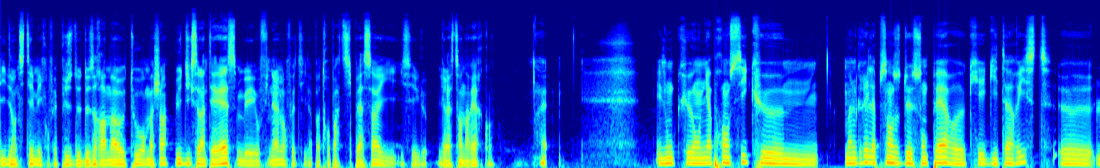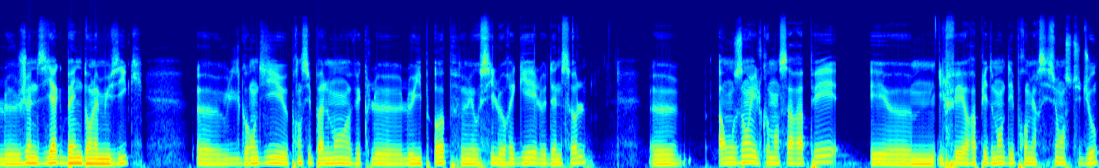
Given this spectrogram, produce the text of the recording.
identité mais qui ont fait plus de, de drama autour machin. Lui dit que ça l'intéresse mais au final en fait il a pas trop participé à ça. Il, il, il est resté en arrière quoi. Et donc, euh, on y apprend aussi que hum, malgré l'absence de son père euh, qui est guitariste, euh, le jeune Ziak baigne dans la musique. Il grandit principalement avec le, le hip-hop, mais aussi le reggae et le dancehall. À 11 ans, il commence à rapper et euh, il fait rapidement des premières sessions en studio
